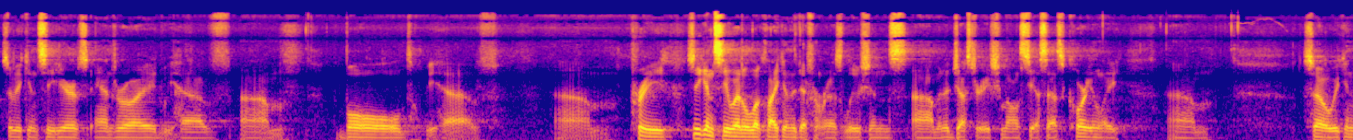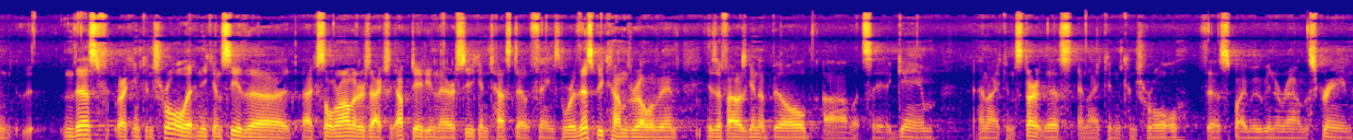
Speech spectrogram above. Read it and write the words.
So we can see here it's Android, we have um, Bold, we have um, pre, so you can see what it'll look like in the different resolutions um, and adjust your HTML and CSS accordingly. Um, so we can, this, I can control it, and you can see the accelerometer is actually updating there, so you can test out things. Where this becomes relevant is if I was going to build, uh, let's say, a game, and I can start this, and I can control this by moving around the screen.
